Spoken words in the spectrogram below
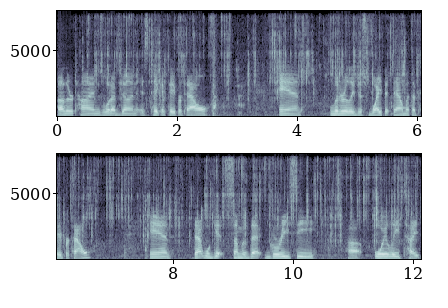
other times what I've done is take a paper towel and literally just wipe it down with a paper towel. And that will get some of that greasy, uh, oily type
